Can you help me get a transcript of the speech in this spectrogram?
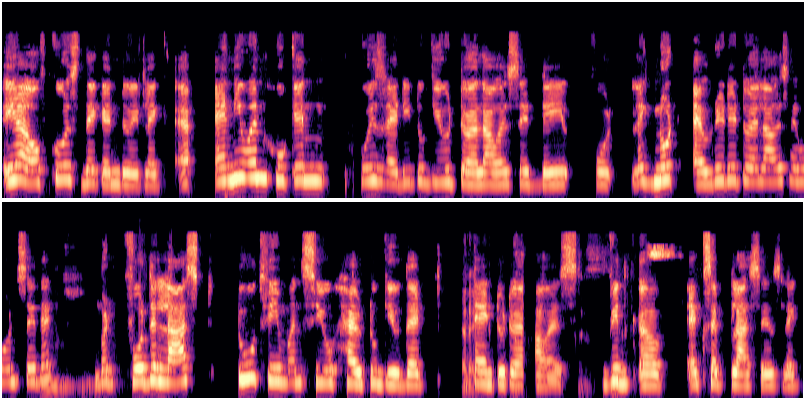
Yeah of course they can do it like uh, anyone who can who is ready to give 12 hours a day for like not every day 12 hours i won't say that hmm. but for the last two three months you have to give that Correct. 10 to 12 hours with uh, except classes like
